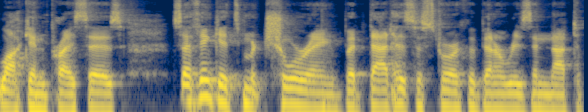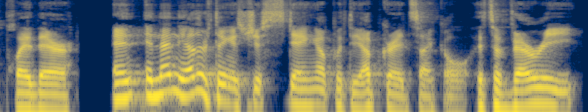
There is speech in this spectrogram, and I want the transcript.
lock in prices. So I think it's maturing, but that has historically been a reason not to play there. And, and then the other thing is just staying up with the upgrade cycle. It's a very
